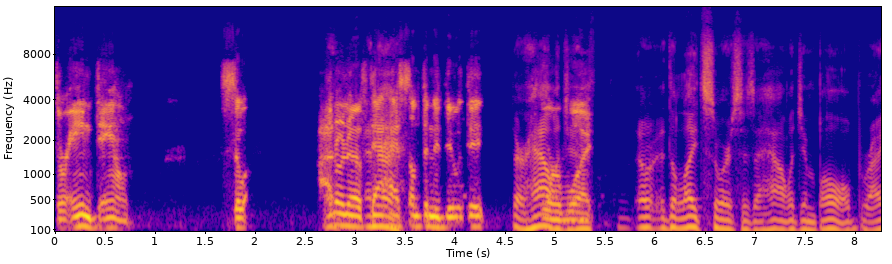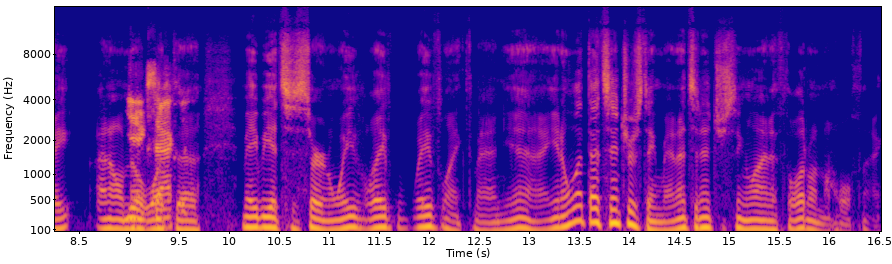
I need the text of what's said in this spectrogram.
they're aimed down so i don't know if And that has something to do with it They're halogen. what? or the light source is a halogen bulb, right? I don't know Yeah, exactly. what the maybe it's a certain wave, wave wavelength, man. Yeah, you know what? That's interesting, man. That's an interesting line of thought on the whole thing.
